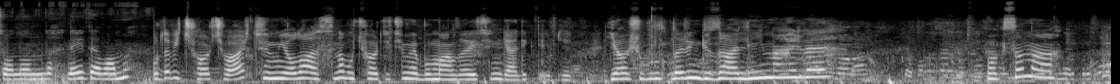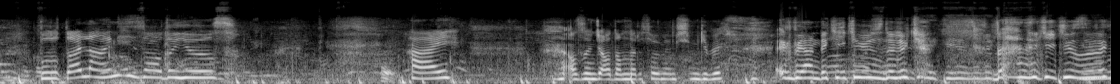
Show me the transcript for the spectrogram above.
Sonunda. Neydi devamı? Burada bir church var. Tüm yolu aslında bu church için ve bu manzara için geldik diyebilirim. Ya şu bulutların güzelliği Merve. Baksana. Bulutlarla aynı hizadayız. Hay. Az önce adamları söylememişim gibi. Bendeki iki yüzlülük. Bendeki iki yüzlülük.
